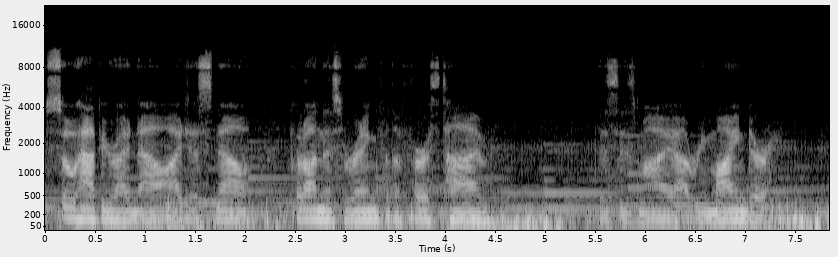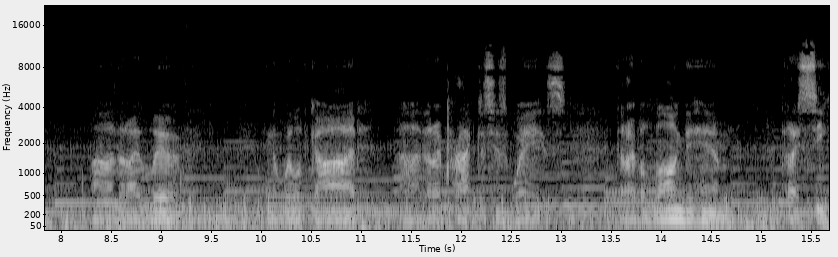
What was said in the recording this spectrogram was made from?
So happy right now. I just now put on this ring for the first time. This is my uh, reminder uh, that I live in the will of God, uh, that I practice His ways, that I belong to Him, that I seek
